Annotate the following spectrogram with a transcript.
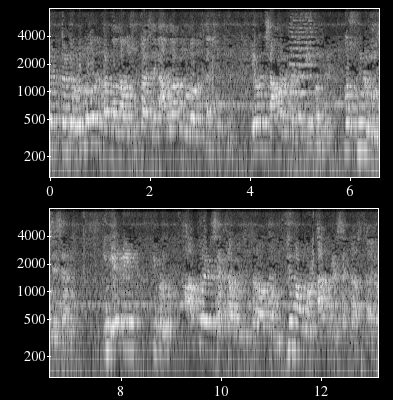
పెట్టుకుంటే రెండు రోజులు బంద్ అన్నారు ఆరు ఆదివారం మూడు రోజులు కలిసి వచ్చింది. ఏమైంది సామాన్య ప్రజలకు ఇబ్బంది లేదు. మా స్కూళ్ళు మూసేశారు. ఇంకేంటి? ఇప్పుడు కార్పొరేట్ సెక్టర్ వచ్చిన తర్వాత ఉద్యమాలు కూడా కార్పొరేట్ సెక్టర్ స్థాయిలో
